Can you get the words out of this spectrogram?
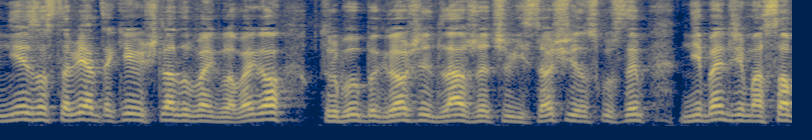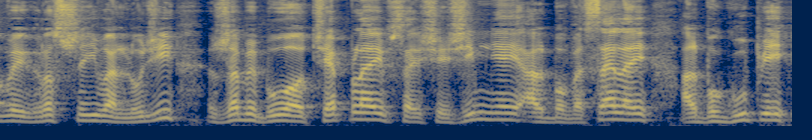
nie zostawiają takiego śladu węglowego, który byłby groźny dla rzeczywistości. W związku z tym nie będzie masowych rozstrzeliwań ludzi, żeby było cieplej, w sensie zimniej, albo weselej, albo głupiej,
